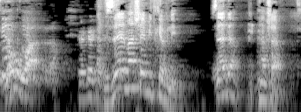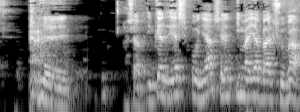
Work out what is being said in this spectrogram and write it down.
כן, לא כן. זה מה שהם מתכוונים, בסדר? עכשיו, עכשיו, אם כן, יש פה עניין של אם היה בעל תשובה,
